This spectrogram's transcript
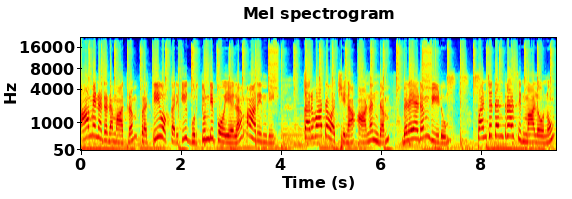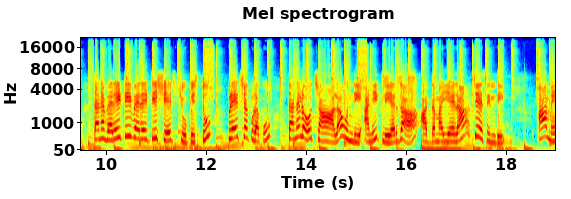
ఆమె నటన మాత్రం ప్రతి ఒక్కరికి గుర్తుండిపోయేలా మారింది. తరువాత వచ్చిన ఆనందం విలయడం వీడు. పంచతంత్ర సినిమాలోనూ తన వెరైటీ వెరైటీ షేడ్స్ చూపిస్తూ ప్రేక్షకులకు తనలో చాలా ఉంది అని క్లియర్గా అర్థమయ్యేలా చేసింది. ఆమె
